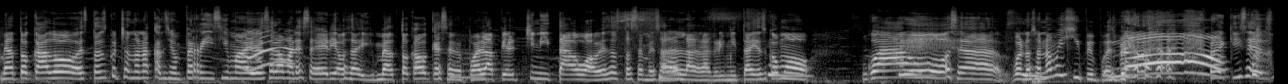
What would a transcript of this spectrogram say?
me ha tocado, estoy escuchando una canción perrísima y ves el amanecer y, o sea, y me ha tocado que se me pone la piel chinita o a veces hasta se me sale la lagrimita y es como... ¡Wow! O sea, bueno, suena muy hippie, pues, pero, pero aquí dices,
